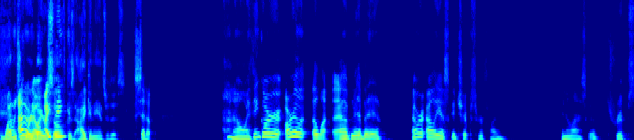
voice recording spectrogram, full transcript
Why don't I you don't worry know. about I yourself? think- Because I can answer this. Shut up. I don't know. I think our our uh, uh, blah, blah. Our Alaska trips were fun. In Alaska. Trips? Is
